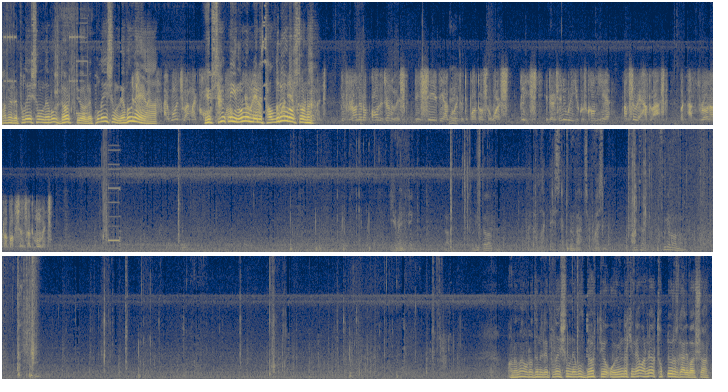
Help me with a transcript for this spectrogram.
Abi Repulation level 4 diyor. Repulation level ne ya? Yükseltmeyin oğlum beni. Saldırıyorlar sonra. They've rounded up all the journalists. They say they are going to deport us or worse. Please, if there is any way you could come here, I'm sorry I have to ask, but I've run out of options at the moment. Hear anything? No, but he's still open. I don't like this. Let's move out. Surprise him. I'm tight. You can swing it on on him. Ananı Repulation level 4 diyor. Oyundaki ne var ne yok topluyoruz galiba şu an.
